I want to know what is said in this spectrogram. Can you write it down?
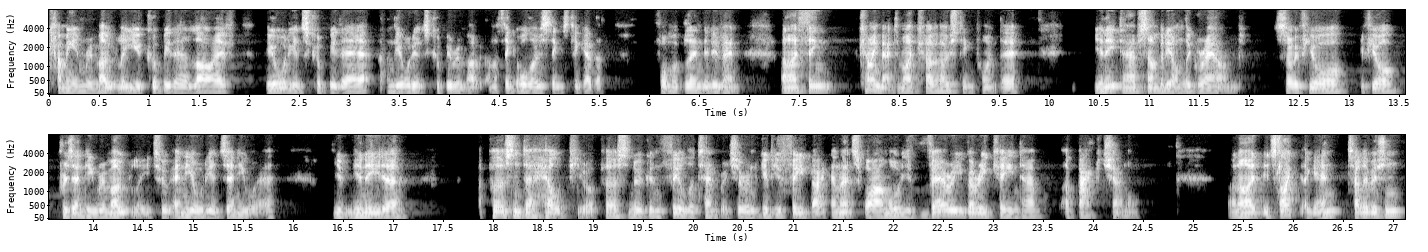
coming in remotely, you could be there live, the audience could be there, and the audience could be remote. And I think all those things together form a blended event. And I think coming back to my co-hosting point there, you need to have somebody on the ground. So if you're if you're presenting remotely to any audience anywhere, you, you need a a person to help you, a person who can feel the temperature and give you feedback. And that's why I'm always very, very keen to have a back channel. And I, it's like again television,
